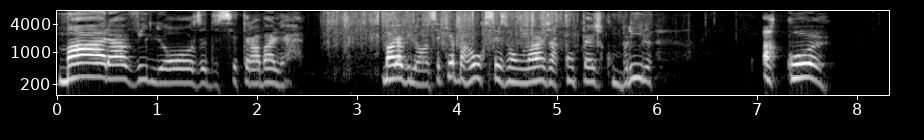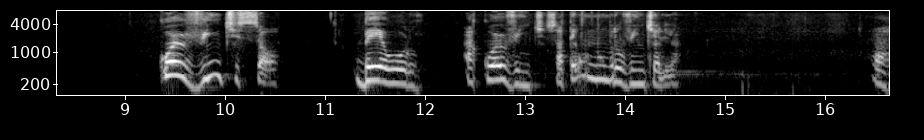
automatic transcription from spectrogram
Maravilhosa de se trabalhar. Maravilhosa. Aqui é barroco, vocês vão lá, já pede com brilho. A cor, cor 20 só. B ouro. A cor 20. Só tem um número 20 ali, ó. Ó,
